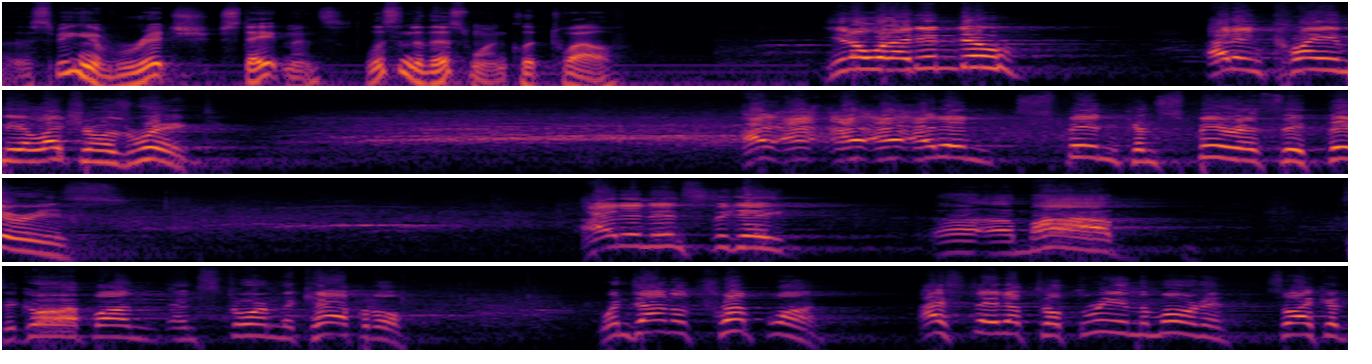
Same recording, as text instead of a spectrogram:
Uh, speaking of rich statements, listen to this one, clip 12. You know what I didn't do? I didn't claim the election was rigged. I, I, I, I didn't spin conspiracy theories. I didn't instigate uh, a mob to go up on and storm the Capitol. When Donald Trump won, I stayed up till three in the morning so I could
